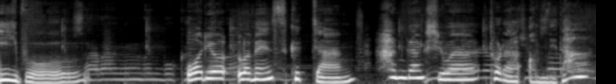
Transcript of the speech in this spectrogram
2부 월요 로맨스 극장 한강 씨와 돌아옵니다.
